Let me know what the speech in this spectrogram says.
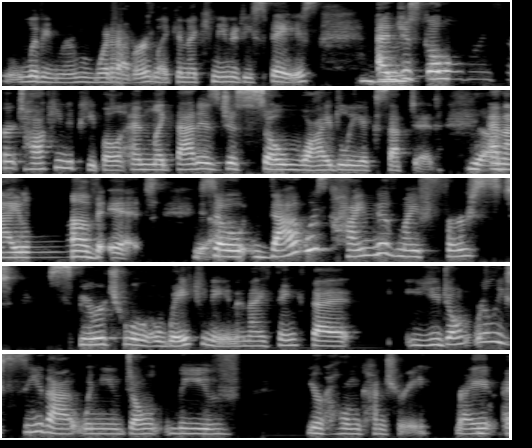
living room whatever like in a community space mm-hmm. and just go over and start talking to people and like that is just so widely accepted yeah. and i love it so that was kind of my first spiritual awakening. And I think that you don't really see that when you don't leave your home country, right? Mm-hmm.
